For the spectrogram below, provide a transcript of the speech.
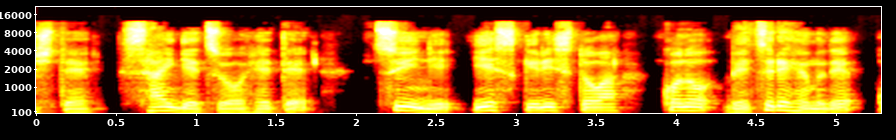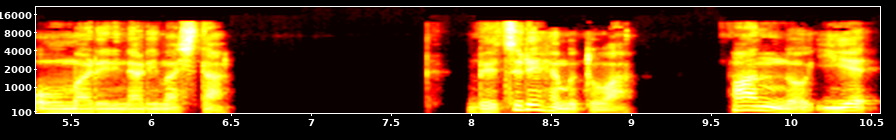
して歳月を経て、ついにイエス・キリストはこのベツレヘムでお生まれになりました。ベツレヘムとは、ファンの家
